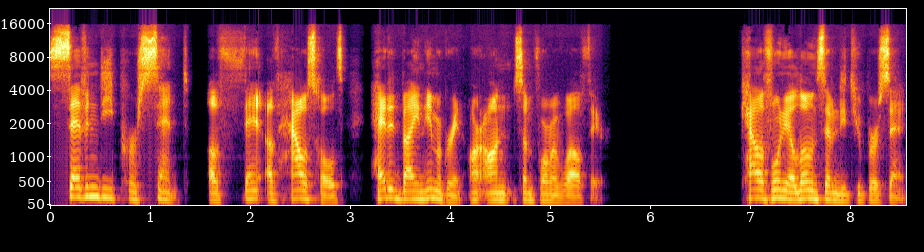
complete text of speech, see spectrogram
70% of, of households headed by an immigrant are on some form of welfare. California alone, 72%.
